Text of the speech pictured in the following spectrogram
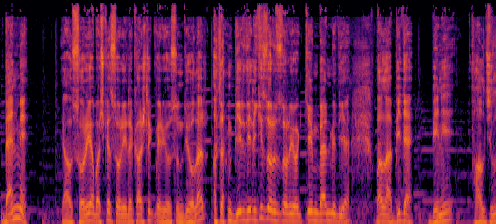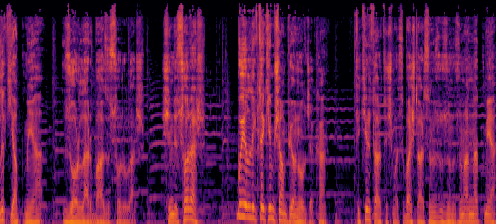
Ben mi? Ya soruya başka soruyla karşılık veriyorsun diyorlar. Adam bir değil iki soru soruyor kim ben mi diye. Valla bir de beni falcılık yapmaya zorlar bazı sorular. Şimdi sorar. Bu yıl kim şampiyon olacak ha? Fikir tartışması başlarsınız uzun uzun anlatmaya.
